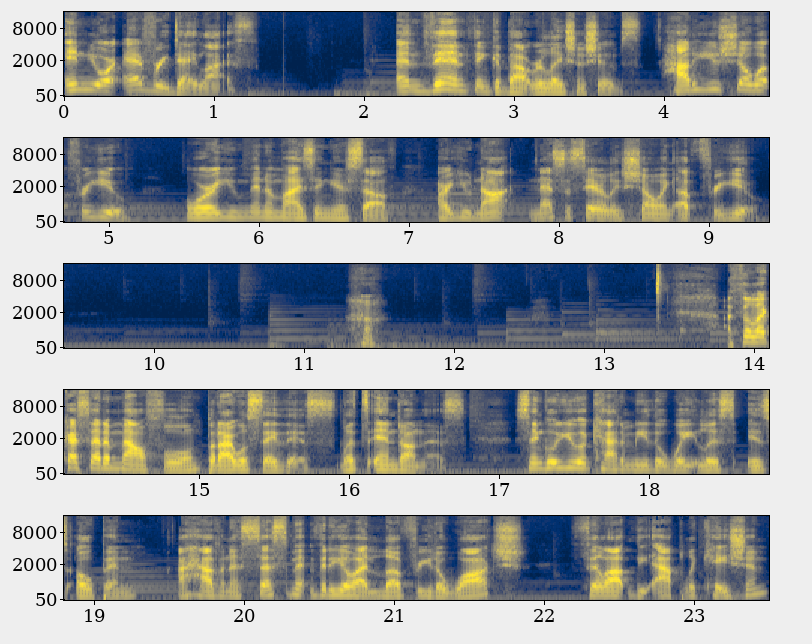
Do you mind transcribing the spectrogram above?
in your everyday life? And then think about relationships. How do you show up for you? Or are you minimizing yourself? Are you not necessarily showing up for you? Huh. I feel like I said a mouthful, but I will say this. Let's end on this. Single You Academy, the waitlist is open. I have an assessment video I'd love for you to watch. Fill out the application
